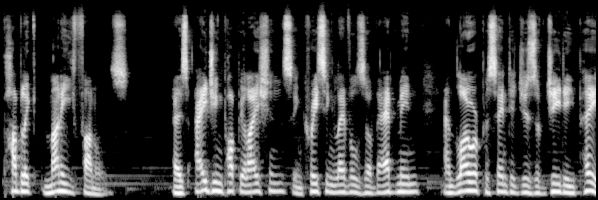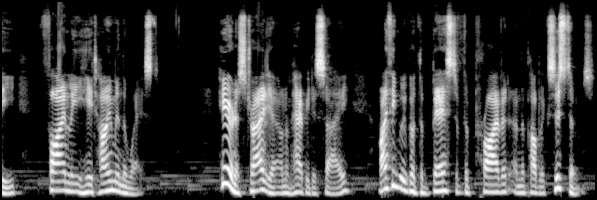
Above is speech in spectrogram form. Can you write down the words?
public money funnels as aging populations, increasing levels of admin, and lower percentages of GDP finally hit home in the West. Here in Australia, and I'm happy to say, I think we've got the best of the private and the public systems.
